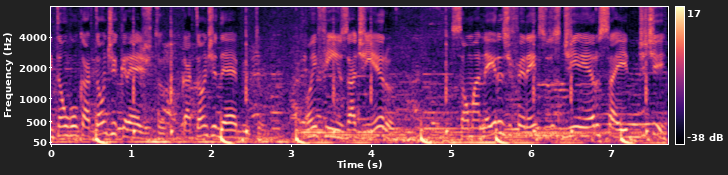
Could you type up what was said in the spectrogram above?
Então, com cartão de crédito, cartão de débito, ou enfim, usar dinheiro, são maneiras diferentes do dinheiro sair de ti.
